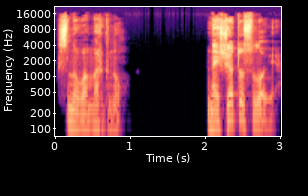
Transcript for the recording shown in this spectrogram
снова моргнул. «Насчет условия.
